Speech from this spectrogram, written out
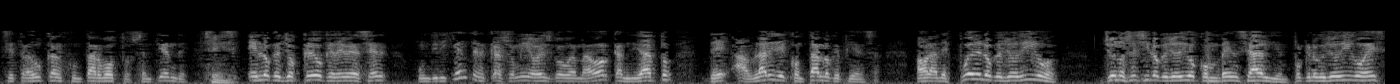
se traduzcan juntar votos, ¿se entiende? Es lo que yo creo que debe ser un dirigente, en el caso mío es gobernador, candidato, de hablar y de contar lo que piensa. Ahora, después de lo que yo digo, yo no sé si lo que yo digo convence a alguien, porque lo que yo digo es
